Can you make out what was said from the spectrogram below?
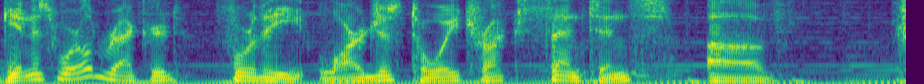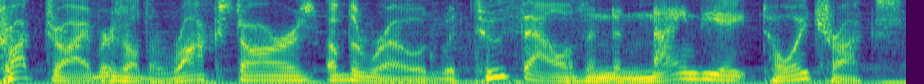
Guinness World Record for the largest toy truck sentence of Truck drivers are the rock stars of the road with 2,098 toy trucks.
